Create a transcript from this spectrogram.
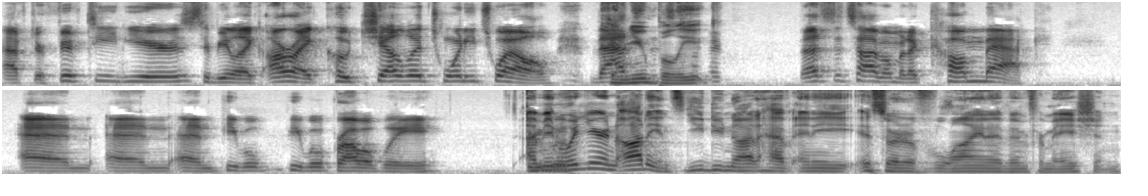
after 15 years to be like, all right, Coachella 2012. That's Can you believe? Time, that's the time I'm gonna come back, and and and people people probably. I mean, when you're an audience, you do not have any eh, sort of line of information,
